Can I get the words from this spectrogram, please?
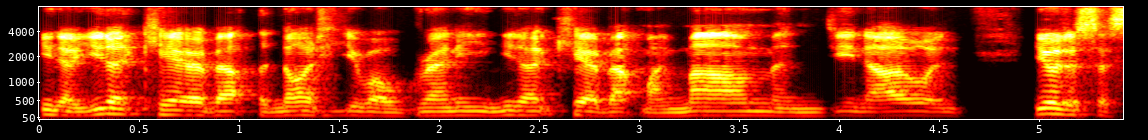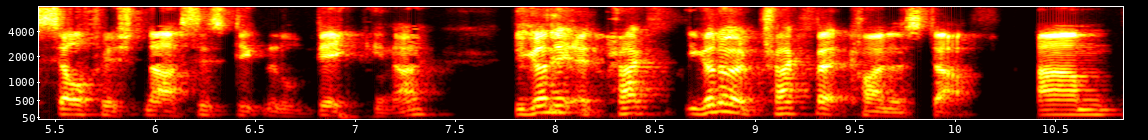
you know, you don't care about the 90 year old granny and you don't care about my mum and, you know, and you're just a selfish, narcissistic little dick, you know? You got to attract, you got to attract that kind of stuff. Um,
